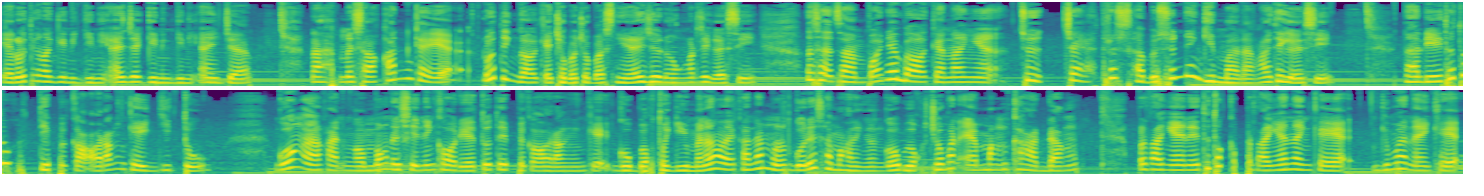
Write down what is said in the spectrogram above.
ya lu tinggal gini-gini aja gini-gini aja. Nah misalkan kayak lu tinggal kayak coba-coba sendiri aja dong ngerti gak sih? Terus saat sampainya bakal kayak nanya cek terus habis ini gimana? Ngerti gak sih? Nah dia itu tuh tipe ke orang kayak gitu. Gue gak akan ngomong di sini kalau dia tuh tipe ke orang yang kayak goblok tuh gimana lah karena menurut gue dia sama kali goblok. Cuman emang kadang pertanyaan itu tuh ke pertanyaan yang kayak gimana ya kayak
